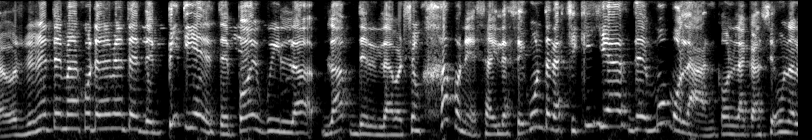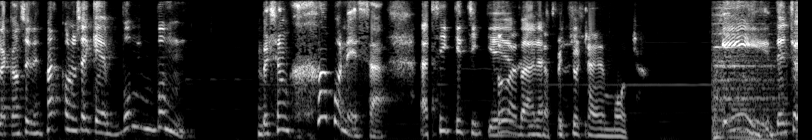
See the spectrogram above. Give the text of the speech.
el primer tema justamente es de BTS, de Boy We Love, Love, de la versión japonesa, y la segunda las chiquillas de Momoland, con la canción, una de las canciones más conocidas que es Boom Boom, versión japonesa. Así que chiquillas, para las pechochas en mocha. y de hecho,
